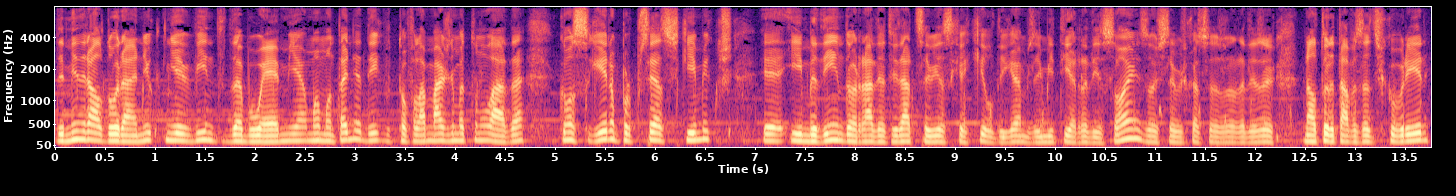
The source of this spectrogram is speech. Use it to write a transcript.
de mineral de urânio que tinha vindo da Boémia, uma montanha, digo, estou a falar mais de uma tonelada, conseguiram por processos químicos eh, e medindo a radioatividade, sabia-se que aquilo, digamos, emitia radiações, hoje sabemos que as radiações, na altura estavas a descobrir,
